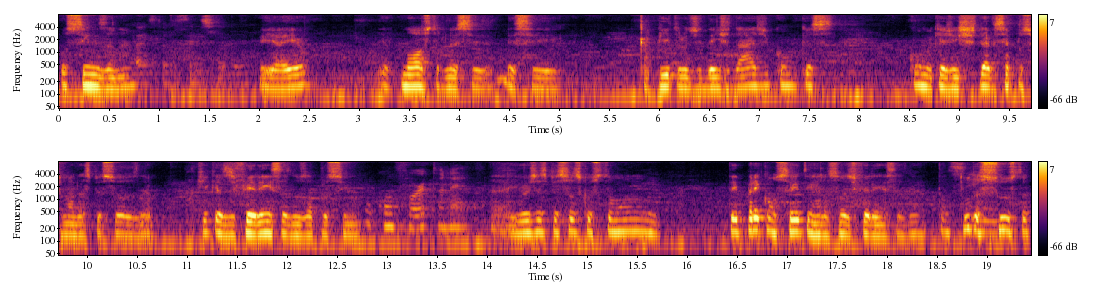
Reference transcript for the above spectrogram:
ou cinza, né? Faz todo sentido. E aí eu, eu mostro nesse, nesse capítulo de identidade como que, as, como que a gente deve se aproximar das pessoas, né? Por que, que as diferenças nos aproximam. O conforto, né? É, e hoje as pessoas costumam ter preconceito em relação às diferenças, né? Então tudo assusta,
